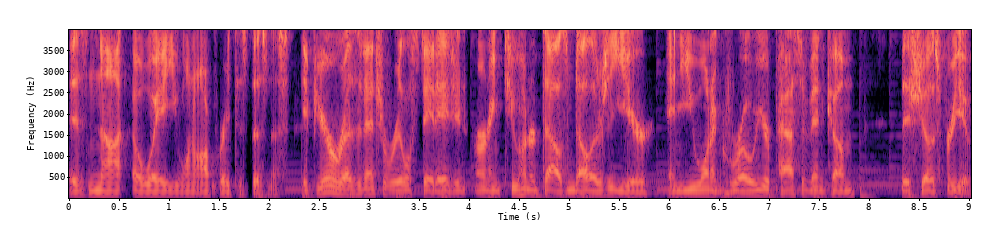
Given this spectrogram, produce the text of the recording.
is not a way you want to operate this business. If you're a residential real estate agent earning $200,000 a year and you want to grow your passive income, this show's for you.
